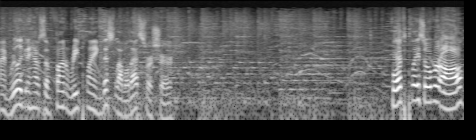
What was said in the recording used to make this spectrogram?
I'm really going to have some fun replaying this level, that's for sure. Fourth place overall.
